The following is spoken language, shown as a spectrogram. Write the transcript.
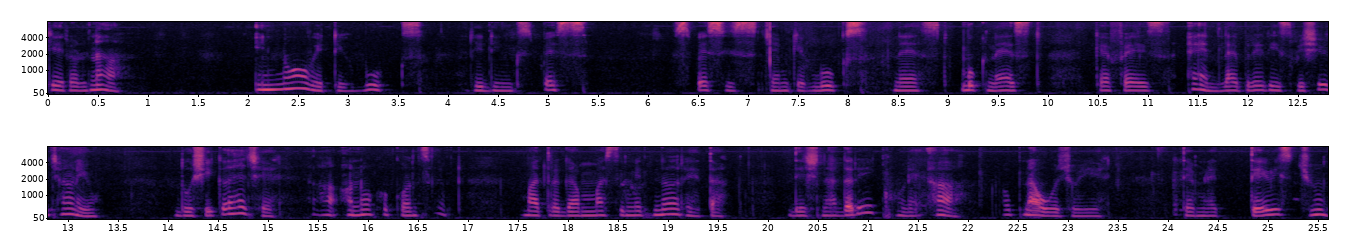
કેરળના innovative books, reading space spaces જેમ કે books nest book nest cafes and libraries વિશે જાણ્યું. દોશી કહે છે, આ અનોખો કોન્સેપ્ટ માત્ર ગામમાં સીમિત ન રહેતા, દેશના દરેક ખૂણે આ અપનાવવો જોઈએ. તેમણે ત્રેવીસ જૂન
